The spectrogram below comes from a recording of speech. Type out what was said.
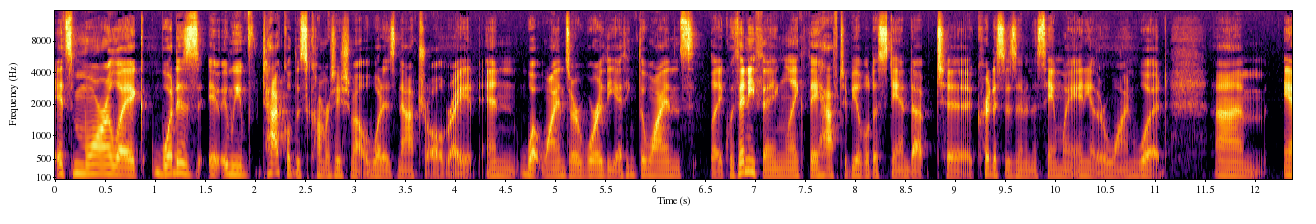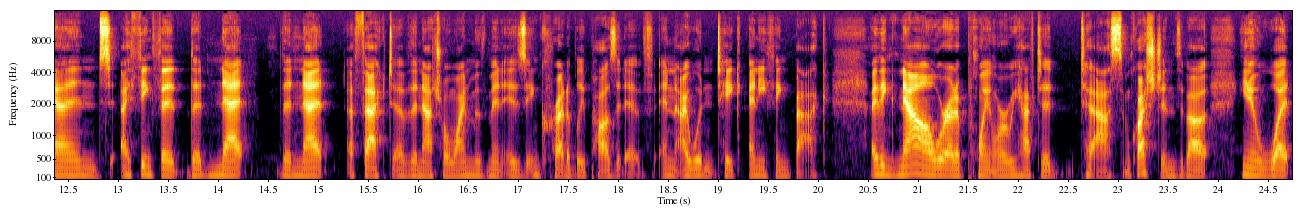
It's more like what is, and we've tackled this conversation about what is natural, right, and what wines are worthy. I think the wines, like with anything, like they have to be able to stand up to criticism in the same way any other wine would. Um, and I think that the net the net effect of the natural wine movement is incredibly positive and I wouldn't take anything back. I think now we're at a point where we have to to ask some questions about, you know, what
